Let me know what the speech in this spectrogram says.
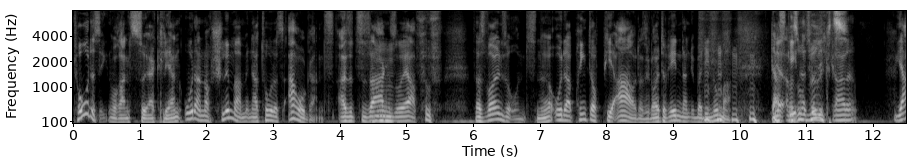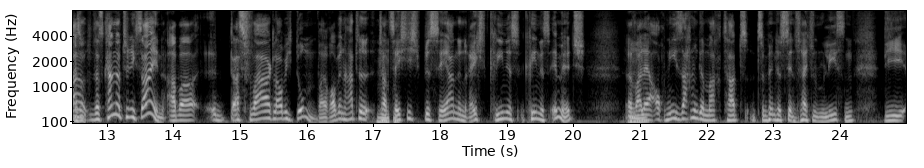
Todesignoranz zu erklären oder noch schlimmer mit einer Todesarroganz. Also zu sagen, so ja, pf, was wollen sie uns? Ne? Oder bringt doch PR oder so. Leute reden dann über die Nummer. Das Ja, geht so natürlich gerade. Ja, Also- das kann natürlich sein, aber äh, das war, glaube ich, dumm, weil Robin hatte Mhm. tatsächlich bisher ein recht cleanes, cleanes Image, äh, weil Mhm. er auch nie Sachen gemacht hat, zumindest in seinen Releasen, die,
